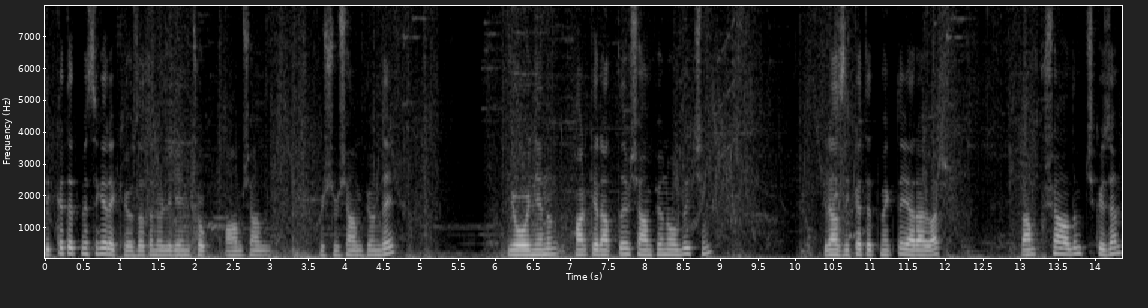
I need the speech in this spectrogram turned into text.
dikkat etmesi gerekiyor. Zaten early game çok am şam güçlü bir şampiyon değil. İyi oynayanın fark yarattığı bir şampiyon olduğu için biraz dikkat etmekte yarar var. Ben push aldım çıkacağım.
